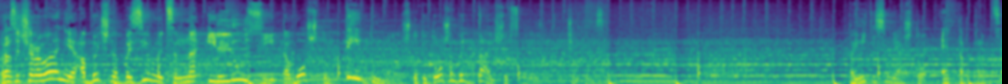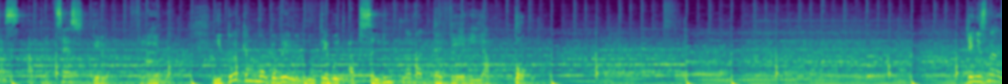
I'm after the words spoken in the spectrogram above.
Разочарование обычно базируется на иллюзии того, что ты думаешь, что ты должен быть дальше в своей жизни, чем ты на самом деле. Поймите, семья, что это процесс, а процесс берет время. Не только много времени, но требует абсолютного доверия Богу. Я не знаю,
